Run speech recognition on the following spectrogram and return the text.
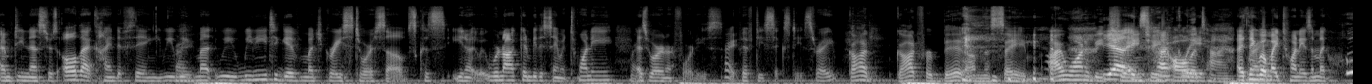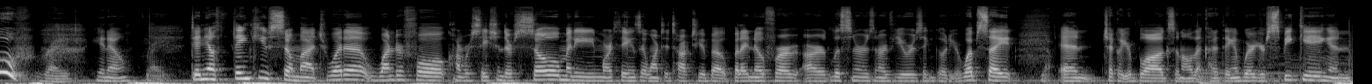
empty nesters, all that kind of thing. We, Right. we, we, we need to give much grace to ourselves because, you know, we're not going to be the same at 20 as we are in our 40s, Right. 50s, 60s, right? God, God forbid I'm the same. I want to be changing all the time. I think Right. about my 20s, I'm like, whew, Right. you know. Right. Danielle, thank you so much. What a wonderful conversation. There's so many more things I want to talk to you about, but I know for our, our listeners and our viewers, they can go to your website and check out your blogs and all that kind of thing, and where you're speaking, and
